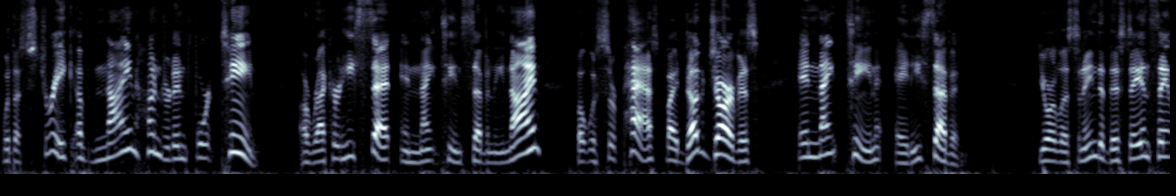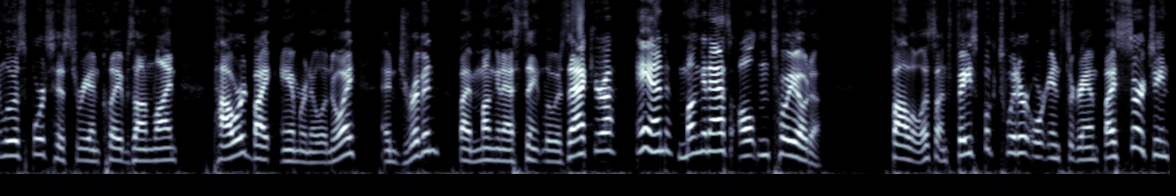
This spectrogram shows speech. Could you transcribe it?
with a streak of 914 a record he set in 1979 but was surpassed by Doug Jarvis in 1987. You're listening to This Day in St. Louis Sports History on Claves Online, powered by Ameren, Illinois, and driven by Mungenast St. Louis Acura and Mungenast Alton Toyota. Follow us on Facebook, Twitter, or Instagram by searching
